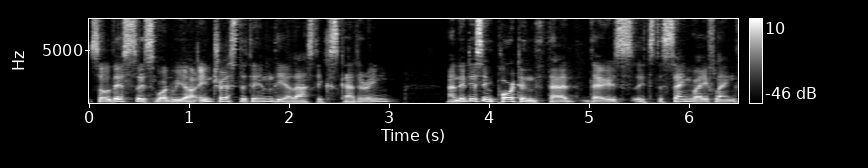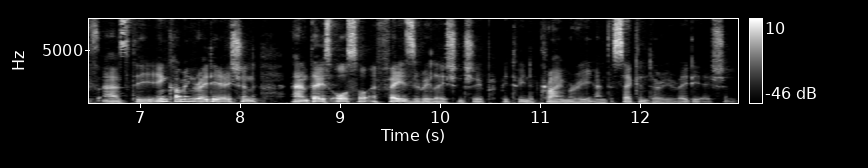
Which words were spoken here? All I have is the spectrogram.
So this is what we are interested in, the elastic scattering. And it is important that there is, it's the same wavelength as the incoming radiation, and there's also a phase relationship between the primary and the secondary radiation.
